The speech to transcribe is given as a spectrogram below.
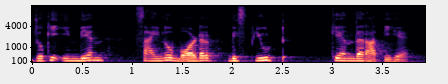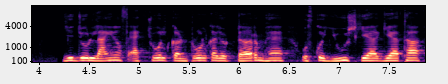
जो कि इंडियन साइनो बॉर्डर डिस्प्यूट के अंदर आती है। ये जो लाइन ऑफ़ एक्चुअल कंट्रोल का जो टर्म है, उसको यूज़ किया गया था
